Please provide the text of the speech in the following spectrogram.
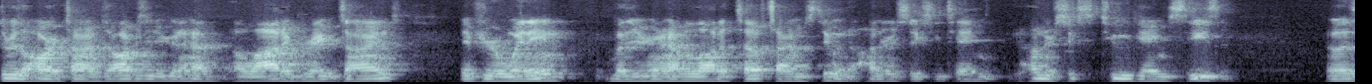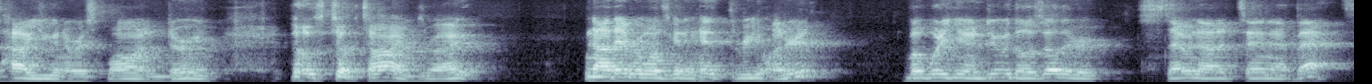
through the hard times. Obviously, you're going to have a lot of great times if you're winning, but you're going to have a lot of tough times too in a 160 team, 162 game season. And that's how you're going to respond during those tough times, right? Not everyone's going to hit 300, but what are you going to do with those other seven out of 10 at bats.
